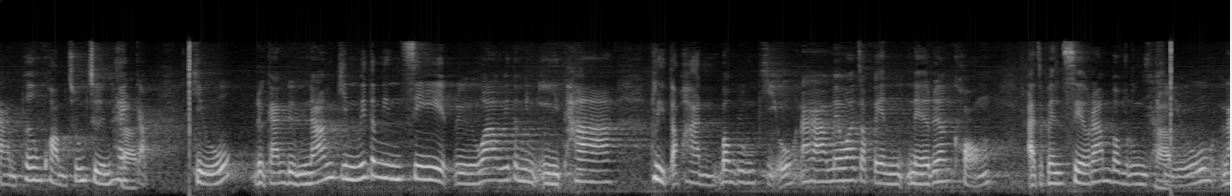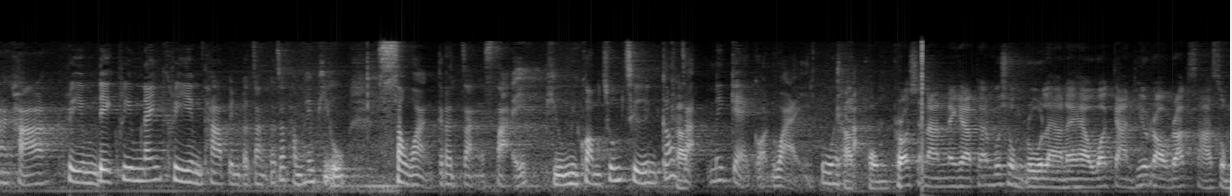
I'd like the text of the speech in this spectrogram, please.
การเพิ่มความชุ่มชื้นให้ครับกับผิวโดยการดื่มน้ำกินวิตามินซีหรือว่าวิตามินอ e, ีทา ผลิตภัณฑ์บำรุงผิวนะคะไม่ว่าจะเป็นในเรื่องของอาจจะเป็นเซรั่มบำรุงครับผิวนะคะครีมเดย์ครีมไนท์ครีมทาเป็นประจำก็จะทำให้ผิวสว่างกระจ่างใส ผิวมีความชุ่มชื้นก็จะไม่แก่ก่อนวัยด้วยครับค่ะผมเพราะฉะนั้นนะครับท่านผู้ชมรู้แล้วนะครับว่าการที่เรารักษาสม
